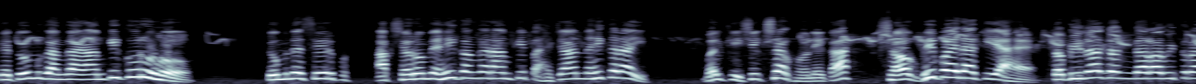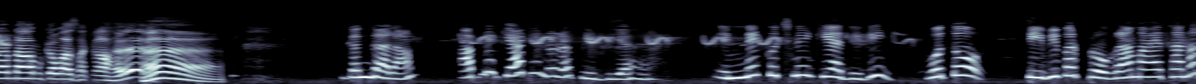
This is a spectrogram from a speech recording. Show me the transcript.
कि तुम गंगाराम की गुरु हो। तुमने सिर्फ़ अक्षरों में ही गंगाराम की पहचान नहीं कराई बल्कि शिक्षक होने का शौक भी पैदा किया है। तभी ना गंगाराम इतना नाम कमा सका है। हाँ। गंगाराम आपने क्या ढिंडोरा पीट दिया है? इनने कुछ नहीं किया दीदी। वो तो टीवी पर प्रोग्राम आया था ना?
